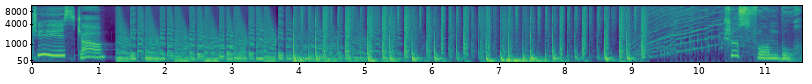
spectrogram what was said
Tschüss. Ciao. Schuss vorm Buch.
